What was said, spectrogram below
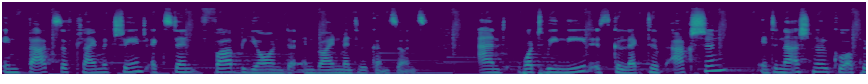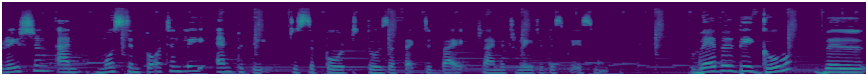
impacts of climate change extend far beyond the environmental concerns. And what we need is collective action, international cooperation, and most importantly, empathy to support those affected by climate related displacement. Where will they go will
